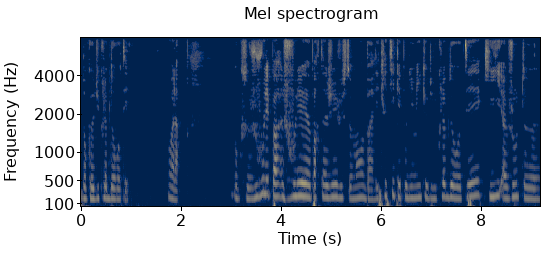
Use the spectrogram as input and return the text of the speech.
donc euh, du club Dorothée. Voilà. Donc je voulais, je voulais partager justement bah, les critiques et polémiques du club Dorothée qui ajoutent euh,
